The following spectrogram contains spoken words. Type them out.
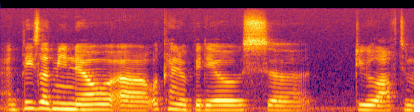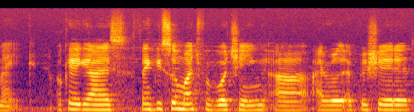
and please let me know what kind of videos do love to make? Okay, guys, thank you so much for watching. Uh, I really appreciate it,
